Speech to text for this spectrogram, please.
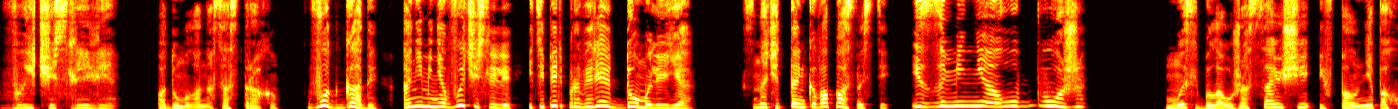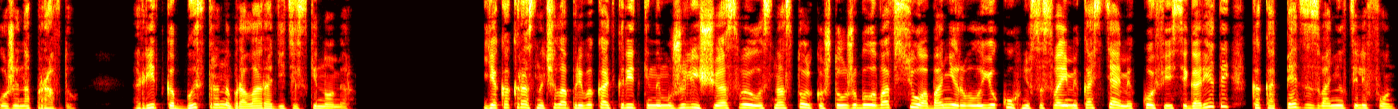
«Вычислили», подумала она со страхом. «Вот гады! Они меня вычислили и теперь проверяют, дома ли я. Значит, Танька в опасности. Из-за меня, о боже!» Мысль была ужасающей и вполне похожей на правду. Ритка быстро набрала родительский номер. Я как раз начала привыкать к Риткиному жилищу и освоилась настолько, что уже было вовсю абонировала ее кухню со своими костями, кофе и сигаретой, как опять зазвонил телефон.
